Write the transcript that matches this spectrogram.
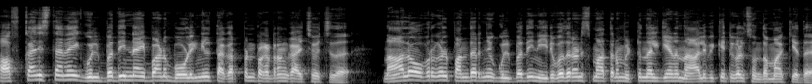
അഫ്ഗാനിസ്ഥാനായി ഗുൽബദീൻ നൈബാണ് ബോളിംഗിൽ തകർപ്പൻ പ്രകടനം കാഴ്ചവെച്ചത്. നാല് ഓവറുകൾ പന്തെറിഞ്ഞ ഗുൽബദീൻ ഇരുപത് റൺസ് മാത്രം വിട്ടു നൽകിയാണ് നാല് വിക്കറ്റുകൾ സ്വന്തമാക്കിയത്.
